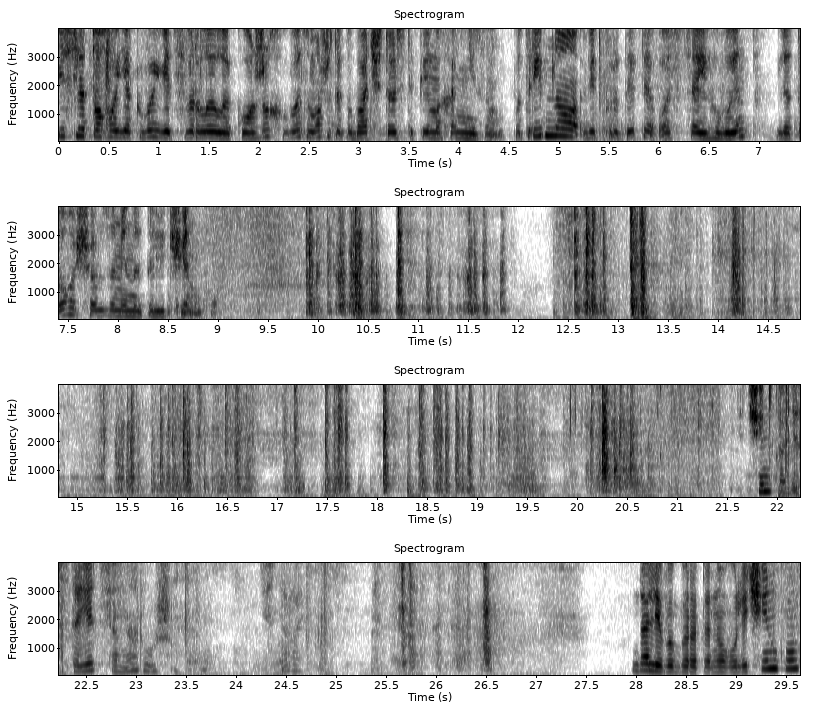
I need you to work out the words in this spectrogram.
Після того, як ви відсверлили кожух, ви зможете побачити ось такий механізм. Потрібно відкрутити ось цей гвинт для того, щоб замінити лічинку. Лічинка дістається наружу. Діставай. Далі ви берете нову лічинку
